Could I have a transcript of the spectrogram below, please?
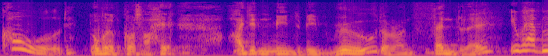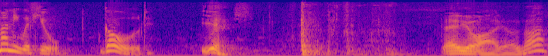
cold. Oh, well, of course, I, I didn't mean to be rude or unfriendly. You have money with you. Gold. Yes. There you are, Julnar.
